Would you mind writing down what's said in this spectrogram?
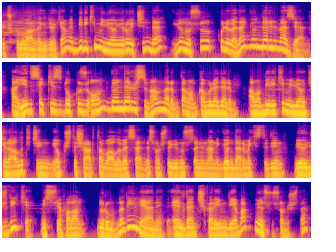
3 kulvarda gidiyorken ve 1-2 milyon euro için de Yunus'u kulübeden gönderilmez yani. Ha 7-8-9-10 gönderirsin anlarım tamam kabul ederim. Ama 1-2 milyon kiralık için yok işte şarta bağlı vesaire. Sonuçta Yunus senin hani göndermek istediğin bir oyuncu değil ki. Misyo falan durumunda değil yani. Elden çıkarayım diye bakmıyorsun sonuçta.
